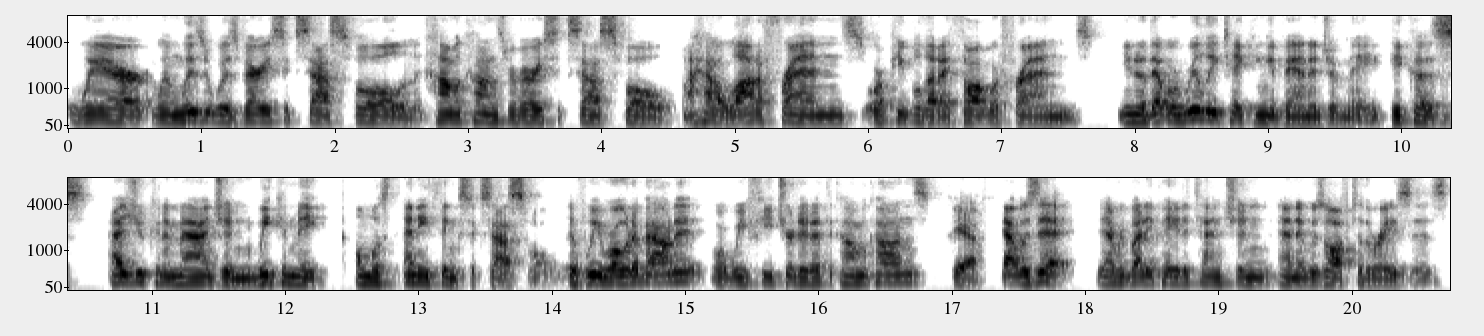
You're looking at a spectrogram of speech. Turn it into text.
where when Wizard was very successful and the Comic Cons were very successful, I had a lot of friends or people that I thought were friends, you know, that were really taking advantage of me because as you can imagine, we can make almost anything successful. If we wrote about it or we featured it at the Comic Cons, yeah, that was it. Everybody paid attention and it was off to the races.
